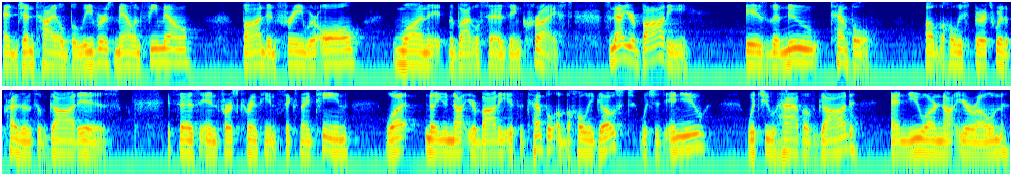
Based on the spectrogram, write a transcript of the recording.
and Gentile believers, male and female, bond and free. We're all one, the Bible says, in Christ. So now your body is the new temple of the Holy Spirit, it's where the presence of God is. It says in 1 Corinthians 6:19, "What know you not your body is the temple of the Holy Ghost, which is in you, which you have of God, and you are not your own."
